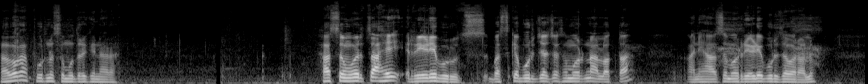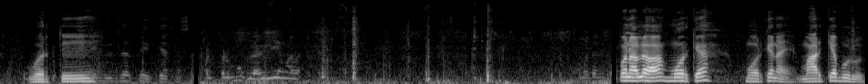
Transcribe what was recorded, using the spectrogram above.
हा बघा पूर्ण समुद्रकिनारा हा समोरचा आहे रेडे बुरुज. बसक्या बुरुजाच्या समोर आलो आता. आणि हा समोर रेडे बुरुजावर आलो. वरती पण आलो हा मोरक्या. मोरक्या नाही मारक्या बुरुज.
